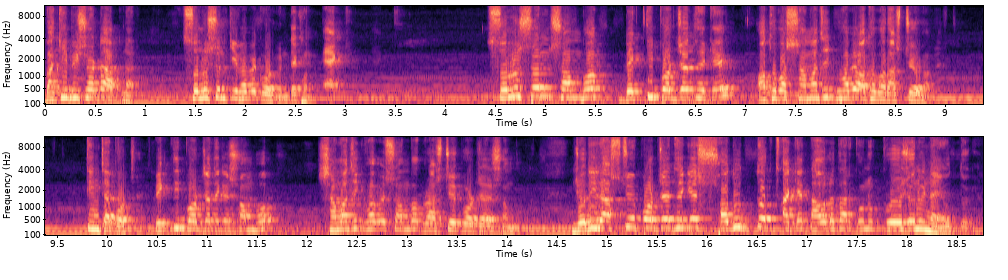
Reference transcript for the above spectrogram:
বাকি বিষয়টা আপনার। সলিউশন কীভাবে করবেন? দেখুন, এক সলিউশন সম্ভব ব্যক্তি পর্যায় থেকে অথবা সামাজিকভাবে অথবা রাষ্ট্রীয়ভাবে। তিনটা পর্যায়ে। ব্যক্তি পর্যায় থেকে সম্ভব, সামাজিকভাবে সম্ভব, রাষ্ট্রীয় পর্যায়ে সম্ভব। যদি রাষ্ট্রীয় পর্যায় থেকে সদুদ্যোগ থাকে, তাহলে তার কোনো প্রয়োজনই নাই উদ্যোগের।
